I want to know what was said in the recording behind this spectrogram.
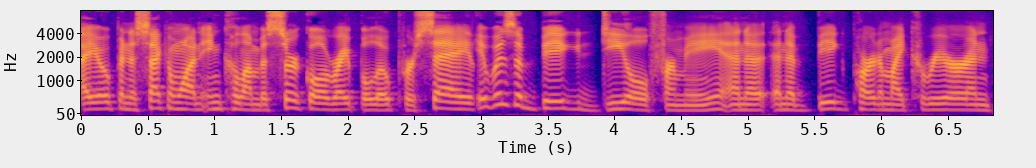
I opened a second one in Columbus Circle, right below Per Se. It was a big deal for me and a, and a big part of my career. And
